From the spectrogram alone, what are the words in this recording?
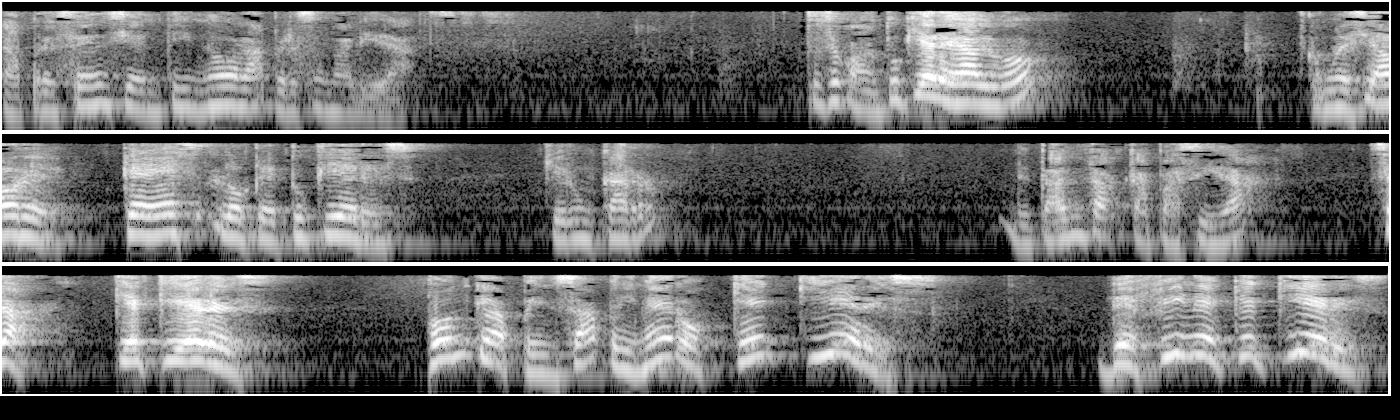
la presencia en ti, no la personalidad. Entonces, cuando tú quieres algo, como decía Jorge, ¿qué es lo que tú quieres? Quiero un carro de tanta capacidad. O sea, ¿qué quieres? Ponte a pensar primero, ¿qué quieres? Define qué quieres.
